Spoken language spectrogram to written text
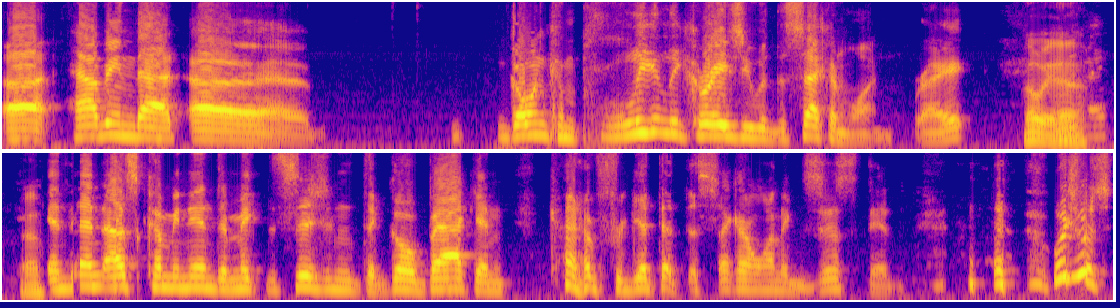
uh, having that uh, going completely crazy with the second one, right? Oh yeah. yeah. And then us coming in to make the decision to go back and kind of forget that the second one existed, which was,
